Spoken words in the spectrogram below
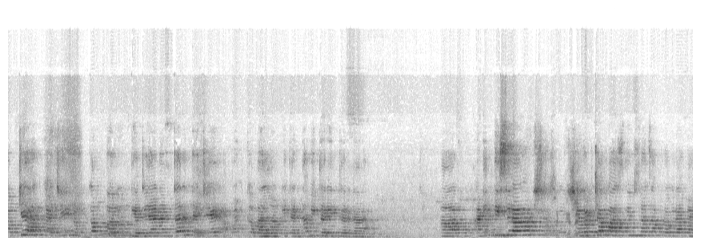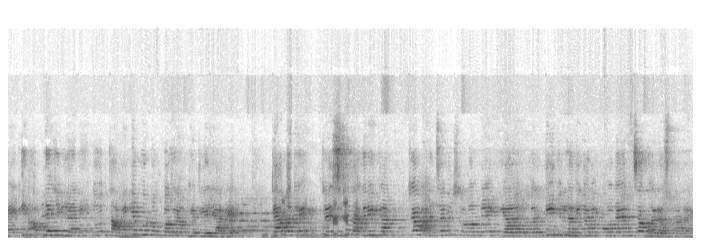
कब्जे हक्काची रक्कम भरून घेतल्यानंतर त्याचे आपण कबालनामे त्यांना वितरित करणार आहोत. आणि तिसरा शेवटच्या पाच दिवसाचा प्रोग्राम आहे की आपल्या जिल्ह्याने दोन नाविन्यपूर्ण उपक्रम घेतलेले आहेत. त्यामध्ये ज्येष्ठ नागरिकांच्या अडचणी सोडवणे यावरती जिल्हाधिकारी महोदयांचा भर असणार आहे.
